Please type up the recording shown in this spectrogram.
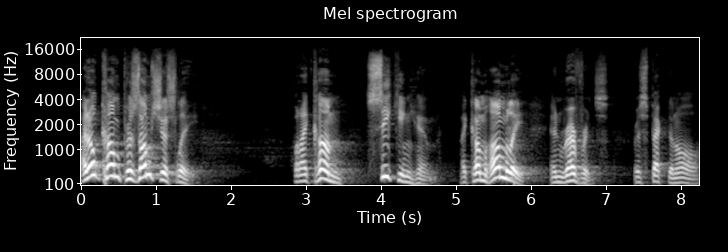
I don't come presumptuously, but I come seeking Him. I come humbly in reverence, respect, and awe.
